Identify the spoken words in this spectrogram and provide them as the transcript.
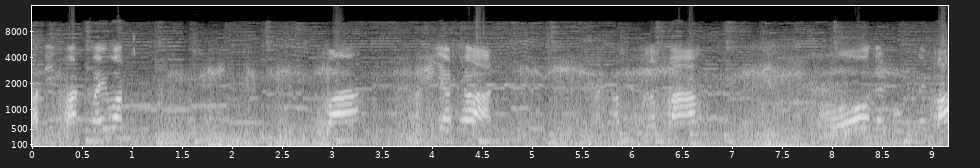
วันนี้ปัดไปวัดวาอริยาติไปทำบุญลำบาง โอ้ได้บุญได้พระ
